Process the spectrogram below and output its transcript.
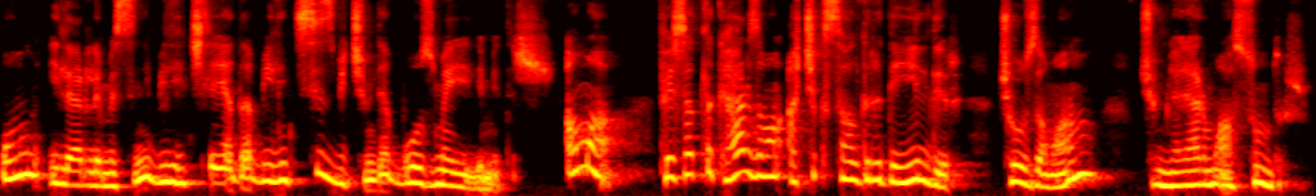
onun ilerlemesini bilinçli ya da bilinçsiz biçimde bozma eğilimidir. Ama fesatlık her zaman açık saldırı değildir. Çoğu zaman cümleler masumdur.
